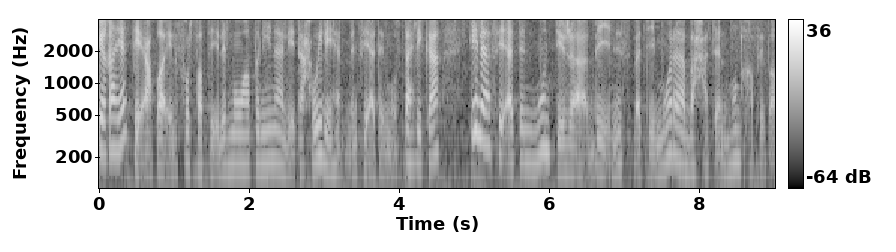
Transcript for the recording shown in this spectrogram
لغايه إعطاء الفرصة للمواطنين لتحويلهم من فئة مستهلكة إلى فئة منتجة بنسبة مرابحة منخفضة.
